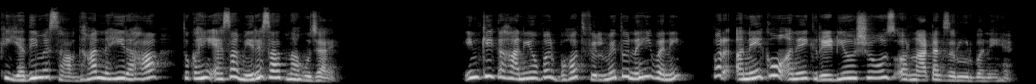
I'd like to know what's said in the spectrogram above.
कि यदि मैं सावधान नहीं रहा तो कहीं ऐसा मेरे साथ ना हो जाए। इनकी कहानियों पर बहुत फ़िल्में तो नहीं बनी, पर अनेकों अनेक रेडियो शोज़ और नाटक ज़रूर बने हैं।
